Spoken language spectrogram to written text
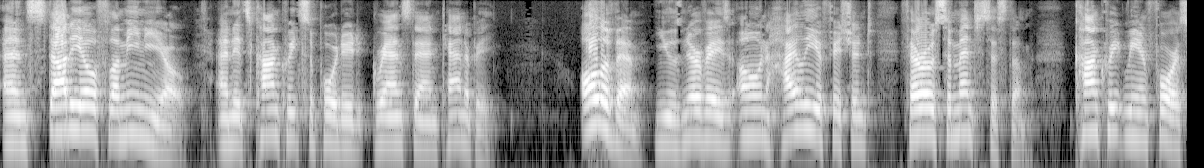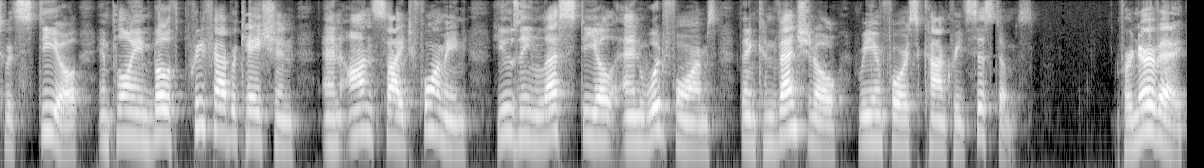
and Stadio Flaminio and its concrete supported grandstand canopy. All of them use Nervi's own highly efficient ferro cement system, concrete reinforced with steel, employing both prefabrication and on-site forming using less steel and wood forms than conventional reinforced concrete systems. For Nervi,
